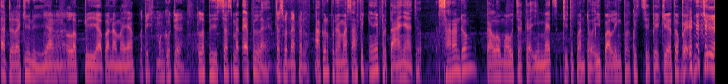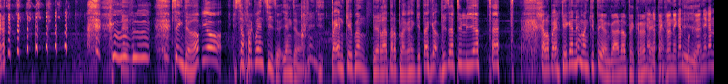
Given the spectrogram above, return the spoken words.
Ada lagi nih Yang lebih apa namanya Lebih menggoda. Lebih sosmedable lah Sustainable. Akun bernama Safik ini bertanya cuk Saran dong kalau mau jaga image di depan doi paling bagus JPG atau PNG ya. Goblok. Sing jawab yo sefrekuensi cuk yang jawab. PNG bang, biar latar belakang kita nggak bisa dilihat. Kalau PNG kan emang gitu ya, nggak ada background ya kan. backgroundnya kan Iya. backgroundnya kan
